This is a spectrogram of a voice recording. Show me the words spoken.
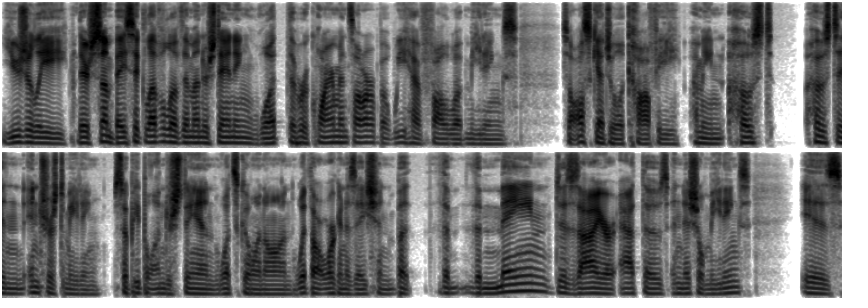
usually there's some basic level of them understanding what the requirements are, but we have follow-up meetings. So I'll schedule a coffee. I mean, host host an interest meeting so people understand what's going on with our organization. But the the main desire at those initial meetings is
